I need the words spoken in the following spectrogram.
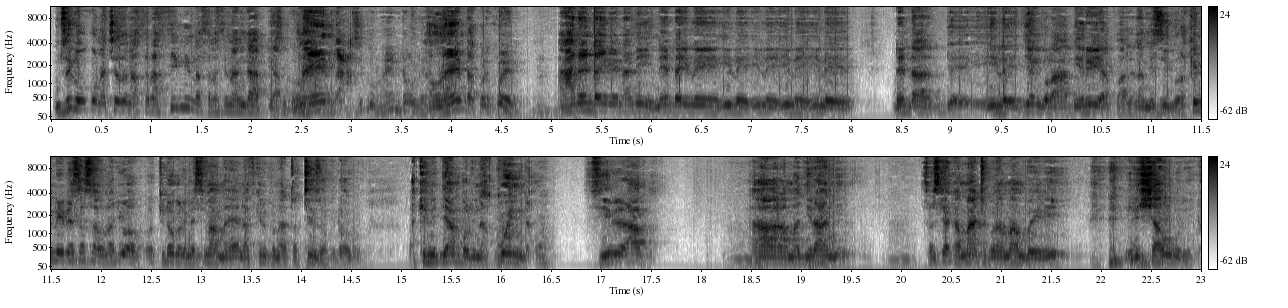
Mzigo huko unacheza na 30 na 30 na ngapi hapo? Unaenda. mzigo unaenda ule. Na unaenda kweli kweli. Ah, nenda ile nani? Nenda ile ile ile ile ile nenda eh, ile jengo la abiria pale na mizigo. Lakini ile sasa unajua kidogo limesimama eh, nafikiri kuna tatizo kidogo. Lakini jambo linakwenda. wow, wa- Si ile hapo. Ah, la majirani. Sasa kamati kuna mambo ili ilishauri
